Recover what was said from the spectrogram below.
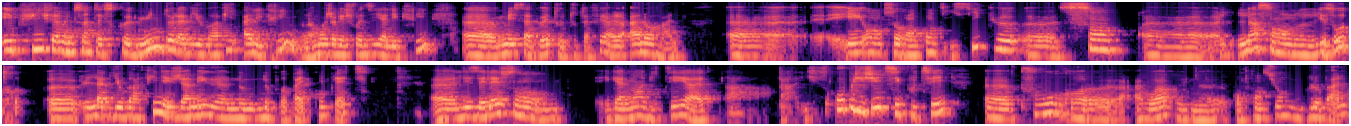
et puis faire une synthèse commune de la biographie à l'écrit. moi, j'avais choisi à l'écrit, euh, mais ça peut être tout à fait à, l'oral. et on se rend compte ici que sans l'un sans les autres, la biographie n'est jamais ne pourrait pas être complète. Euh, les élèves sont également invités à, ils sont obligés de s'écouter euh, pour euh, avoir une compréhension globale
